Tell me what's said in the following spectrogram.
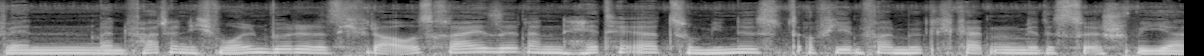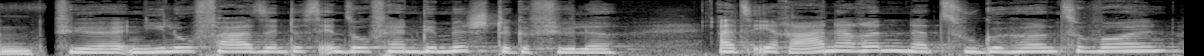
wenn mein Vater nicht wollen würde, dass ich wieder ausreise, dann hätte er zumindest auf jeden Fall Möglichkeiten, mir das zu erschweren. Für Nilofar sind es insofern gemischte Gefühle. Als Iranerin dazugehören zu wollen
